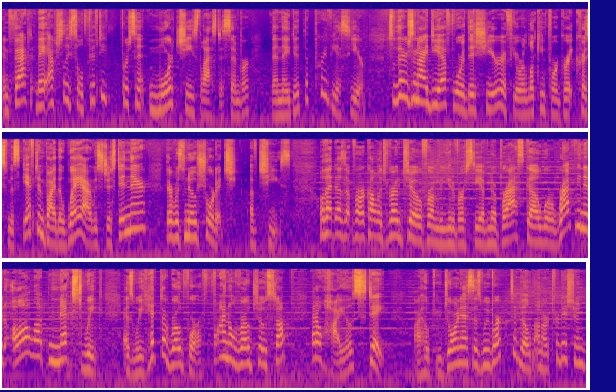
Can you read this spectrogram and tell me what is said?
In fact, they actually sold 50% more cheese last December than they did the previous year. So there's an idea for this year if you're looking for a great Christmas gift. And by the way, I was just in there, there was no shortage of cheese. Well, that does it for our College Roadshow from the University of Nebraska. We're wrapping it all up next week as we hit the road for a final roadshow stop at Ohio State. I hope you join us as we work to build on our tradition.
